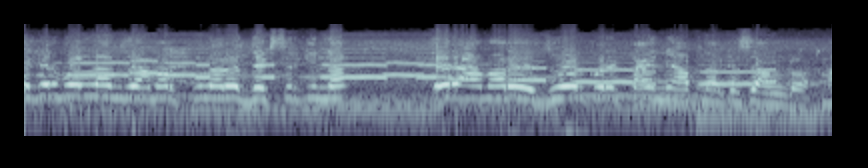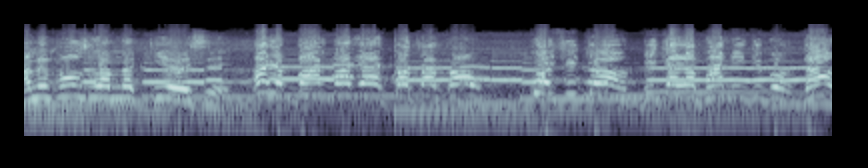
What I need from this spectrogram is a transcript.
এগের বললাম যে আমার পোলারে দেখছে কিনা? এরা আমারে জোর করে টাইনে আপনার কাছে আনলো। আমি বুঝলাম না কি হয়েছে। আরে বারবার এক কথা কও। কইছি তো বিকালে পানি দিব। যাও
